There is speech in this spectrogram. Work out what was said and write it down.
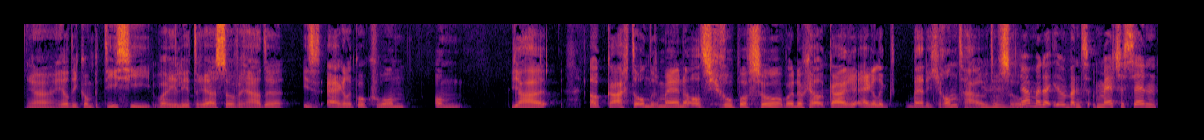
Ja, heel die competitie waar jullie het er juist over hadden, is eigenlijk ook gewoon om ja, elkaar te ondermijnen als groep of zo, waardoor je elkaar eigenlijk bij de grond houdt of zo. Mhm. Ja, maar dat, want meisjes zijn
